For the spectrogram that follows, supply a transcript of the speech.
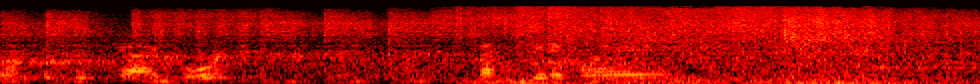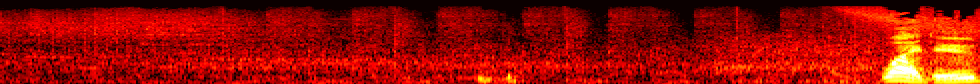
We're gonna get this guy, Gordon. About to get it, boy. Why, dude?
